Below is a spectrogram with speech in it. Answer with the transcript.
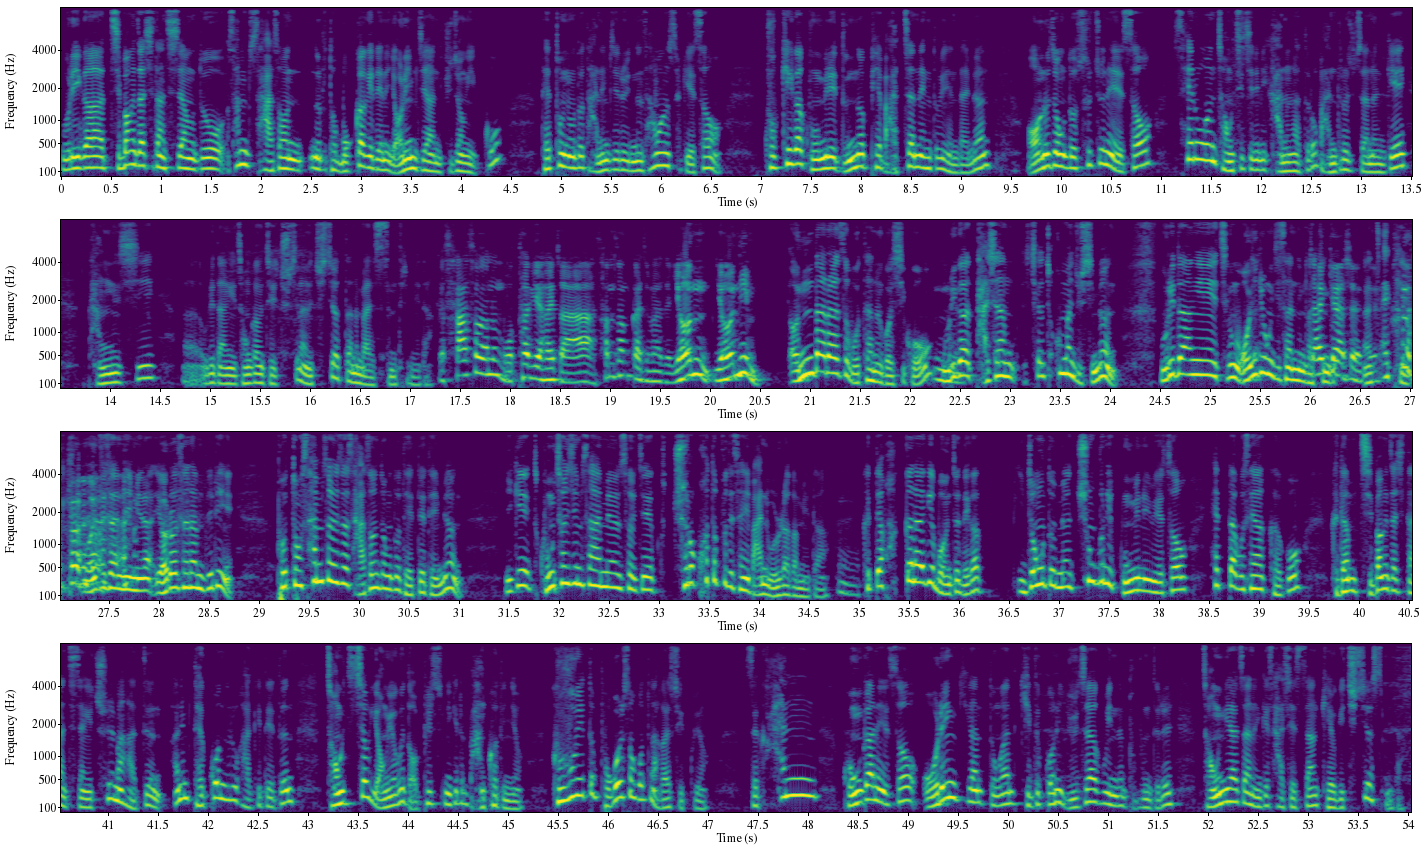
우리가 지방자치단체장도 3, 4선으로 더 못 가게 되는 연임 제한 규정이 있고 대통령도 단임제로 있는 상황 속에서 국회가 국민의 눈높이에 맞지 않는 행동이 된다면 어느 정도 수준에서 새로운 정치 진입이 가능하도록 만들어주자는 게 당시 어, 우리 당이 정강제 추진하는 취지였다는 말씀드립니다. 그러니까 사선은 못하게 하자, 삼선까지만 하자. 연 연임 연달아서 못하는 것이고 음. 우리가 다시 한 시간 조금만 주시면 우리 당의 지금 원희룡 지사님 같은 짧게 하셔야 돼요. 짧게 원 지사님이나 여러 사람들이 보통 3선에서 4선 정도 될 때 되면 이게 공천 심사하면서 이제 주로 컷오프 대상이 많이 올라갑니다. 음. 그때 화끈하게 먼저 내가 이 정도면 충분히 국민을 위해서 했다고 생각하고 그다음 지방자치단체장이 출마하든 아니면 대권으로 가게 되든 정치적 영역을 넓힐 수 있는 길은 많거든요. 그 후에 또 보궐선거도 나갈 수 있고요. 그래서 한 공간에서 오랜 기간 동안 기득권을 유지하고 있는 부분들을 정리하자는 게 사실상 개혁의 취지였습니다.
